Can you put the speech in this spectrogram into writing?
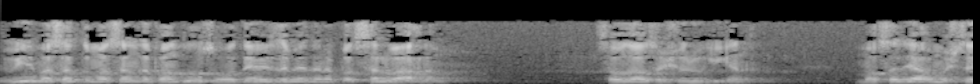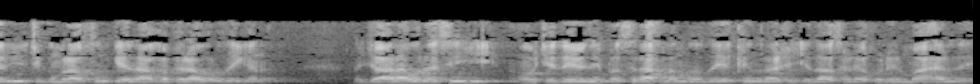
وی مسد مسند فندوس ہو، دے زبے دن فصل واخلم۔ سودا سے شروع کی گنا مقصد یا مشتری چکم راسن کے ناگا پھر آور دے گنا جارا ورسی او چې دې دې پسرا خلم نو یقین راشي چې دا سړی خوري ماهر دی.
